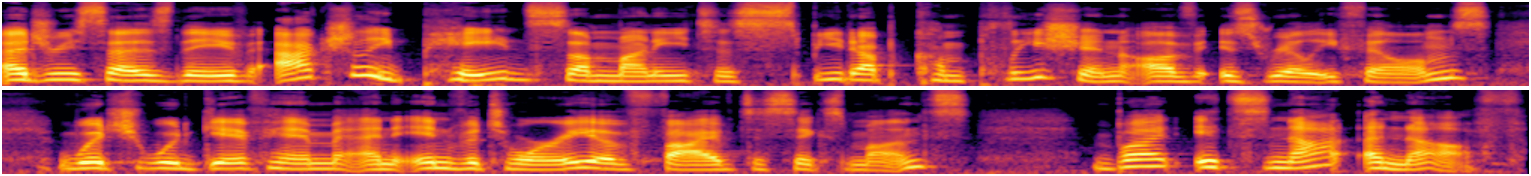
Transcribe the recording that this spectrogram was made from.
Edri says they've actually paid some money to speed up completion of Israeli films, which would give him an inventory of five to six months, but it's not enough.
